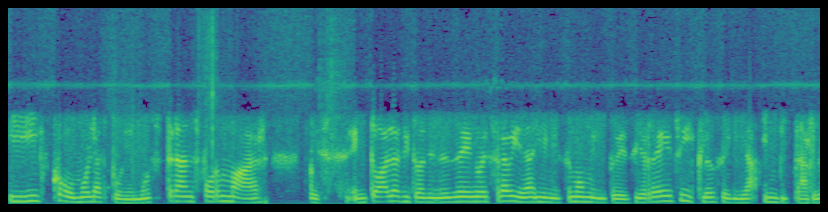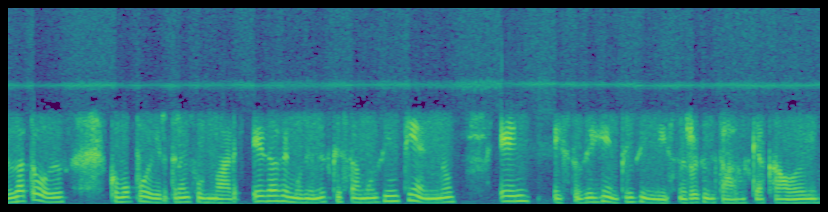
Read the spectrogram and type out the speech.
y cómo las podemos transformar pues en todas las situaciones de nuestra vida y en este momento de cierre de ciclo sería invitarlos a todos cómo poder transformar esas emociones que estamos sintiendo en estos ejemplos y en estos resultados que acabo de,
